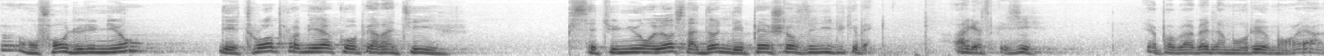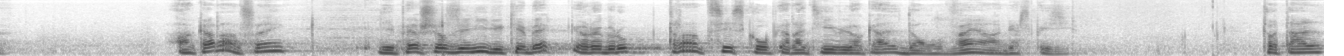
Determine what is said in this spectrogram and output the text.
on fonde l'union des trois premières coopératives. Puis cette union-là, ça donne les Pêcheurs unis du Québec, en Gaspésie. Il n'y a pas Babel de la à Montréal. En 1945, les Pêcheurs unis du Québec regroupent 36 coopératives locales, dont 20 en Gaspésie. Total,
